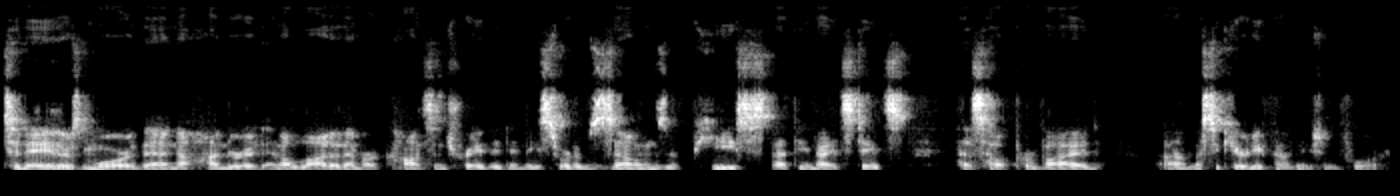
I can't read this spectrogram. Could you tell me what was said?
Today, there's more than 100, and a lot of them are concentrated in these sort of zones of peace that the United States has helped provide um, a security foundation for.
